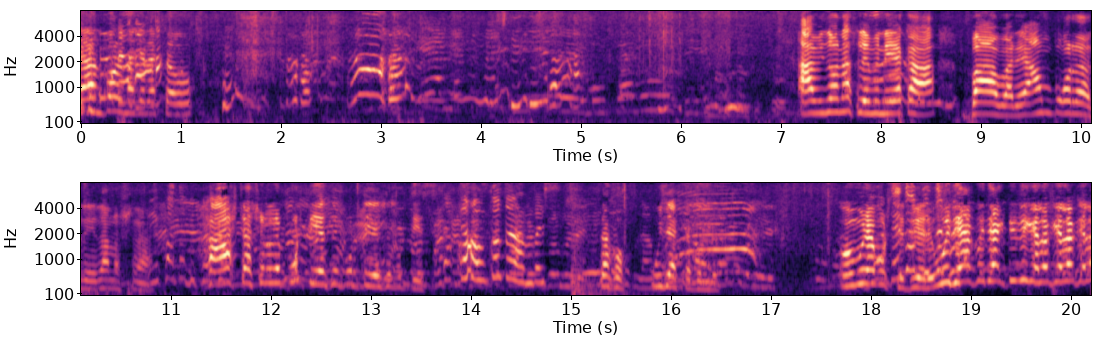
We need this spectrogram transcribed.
এখন পড়ে না একটাও আমি যখন আসলে মানে একা বাবারে আম পড়ারে জানোস না। ফার্স্ট আসলে পড়তে এসে পড়তে এসে পড়তে এসে। দেখো ওই যে একটা বলল। ও মুড়া পড়ছে দুই ওই দেখ ওই দেখ দিদি গেল গেল গেল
